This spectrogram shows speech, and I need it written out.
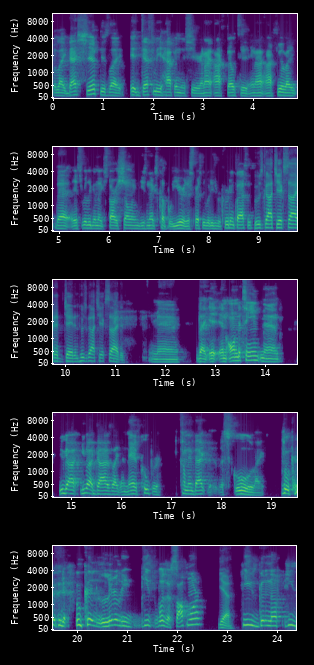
But like that shift is like it definitely happened this year, and I, I felt it, and I, I feel like that it's really gonna start showing these next couple years, especially with these recruiting classes. Who's got you excited, Jaden? Who's got you excited? Man, like it, and on the team, man, you got you got guys like Anez Cooper coming back to the school, like who could who could literally he was a sophomore. Yeah, he's good enough. He's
